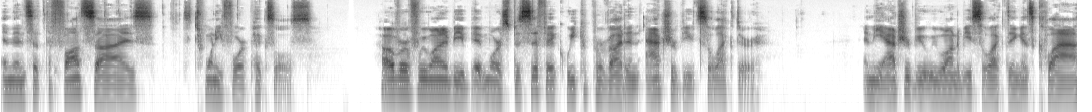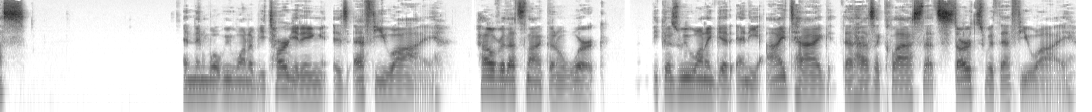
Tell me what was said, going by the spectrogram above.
and then set the font size to 24 pixels. However, if we want to be a bit more specific, we could provide an attribute selector. And the attribute we want to be selecting is class. And then what we want to be targeting is FUI. However, that's not going to work because we want to get any I tag that has a class that starts with FUI.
